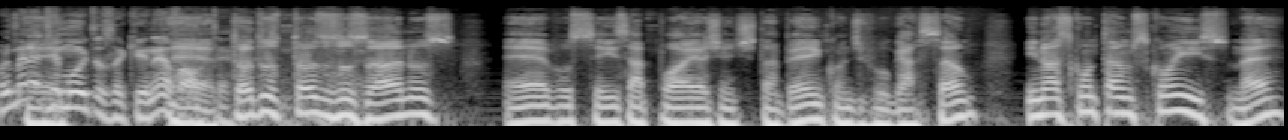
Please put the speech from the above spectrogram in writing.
Primeira é, de muitos aqui, né, Walter? É, todos, todos os anos é, vocês apoiam a gente também com divulgação e nós contamos com isso, né?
